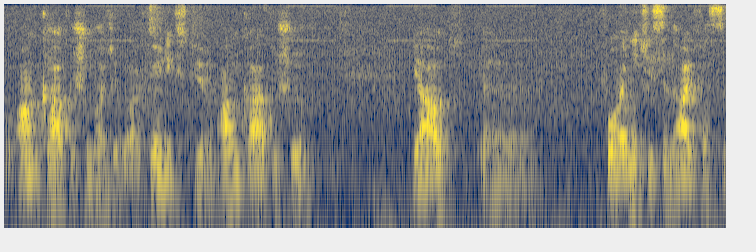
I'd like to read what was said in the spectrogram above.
Bu Anka kuşu mu acaba? Phoenix diyor. Anka kuşu. Yahut e, Phoenix'in alfası.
